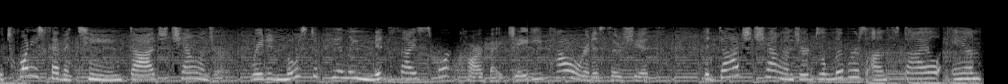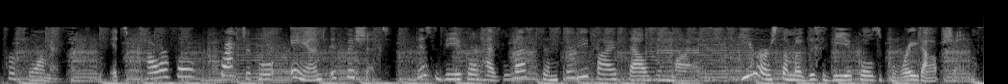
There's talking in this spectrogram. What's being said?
The 2017 Dodge Challenger, rated most appealing midsize sport car by J.D. Power and Associates, the Dodge Challenger delivers on style and performance. It's powerful, practical, and efficient. This vehicle has less than 35,000 miles. Here are some of this vehicle's great options.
